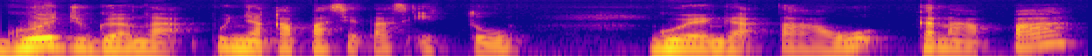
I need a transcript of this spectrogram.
Gue juga nggak punya kapasitas itu. Gue nggak tahu kenapa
